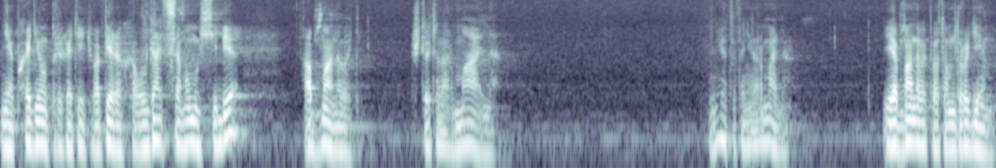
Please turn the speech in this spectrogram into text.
необходимо прекратить, во-первых, лгать самому себе, обманывать, что это нормально. Нет, это не нормально. И обманывать потом другим.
